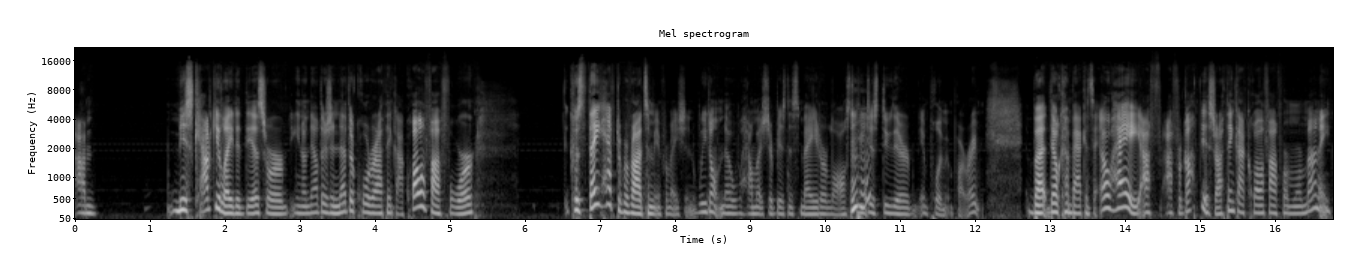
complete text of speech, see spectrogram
I'm miscalculated this or you know now there's another quarter i think i qualify for because they have to provide some information. We don't know how much their business made or lost. We just do their employment part right? But they'll come back and say oh hey I, f- I forgot this or i think i qualify for more money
